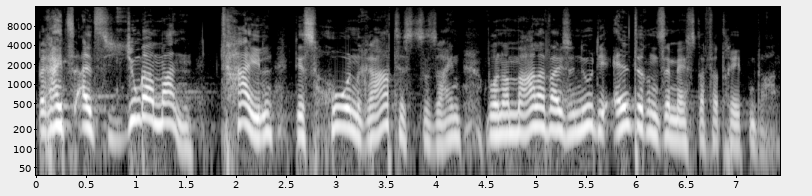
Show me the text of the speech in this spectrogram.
bereits als junger Mann Teil des Hohen Rates zu sein, wo normalerweise nur die älteren Semester vertreten waren.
